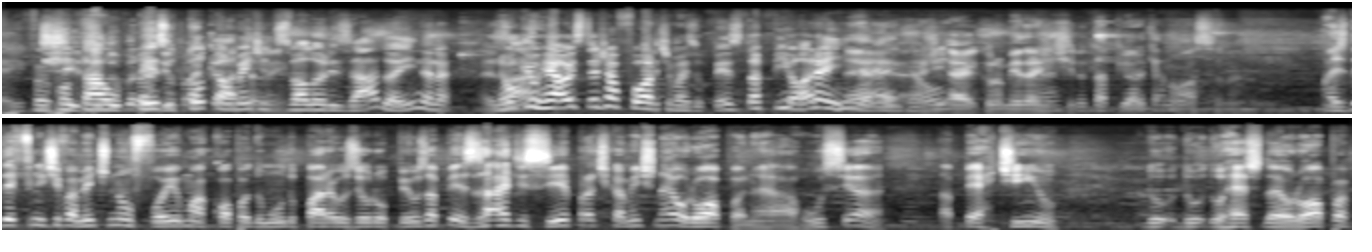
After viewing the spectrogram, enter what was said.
E foi contar o peso totalmente desvalorizado ainda, né? Exato. Não que o real esteja forte, mas o peso está pior ainda. É, né? então, a economia da Argentina está é. pior que a nossa, né? Mas definitivamente não foi uma Copa do Mundo para os europeus, apesar de ser praticamente na Europa, né? A Rússia está pertinho do, do, do, resto da Europa.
